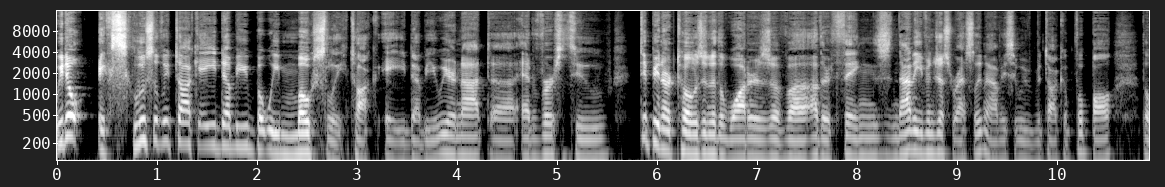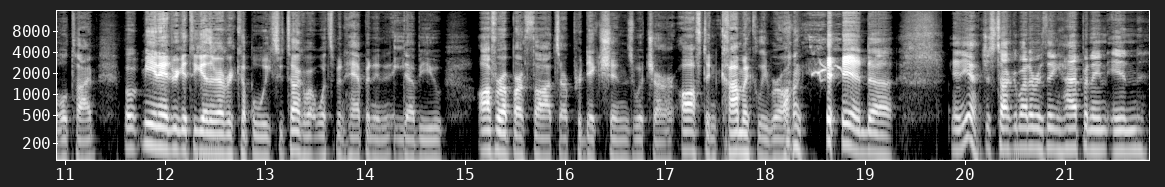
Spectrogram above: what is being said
we don't exclusively talk AEW, but we mostly talk AEW. We are not uh, adverse to dipping our toes into the waters of uh, other things, not even just wrestling. Obviously, we've been talking football the whole time. But me and Andrew get together every couple weeks. We talk about what's been happening in AEW, offer up our thoughts, our predictions, which are often comically wrong, and uh, and yeah, just talk about everything happening in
